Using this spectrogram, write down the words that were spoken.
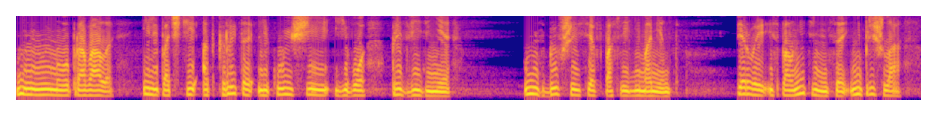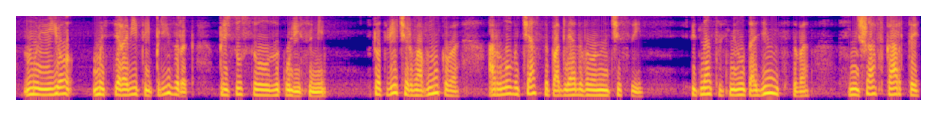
неминуемого провала или почти открыто ликующие его предвидение, не сбывшееся в последний момент. Первая исполнительница не пришла, но ее мастеровитый призрак присутствовал за кулисами. В тот вечер во Внуково Орлова часто поглядывала на часы. В 15 минут одиннадцатого, смешав карты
